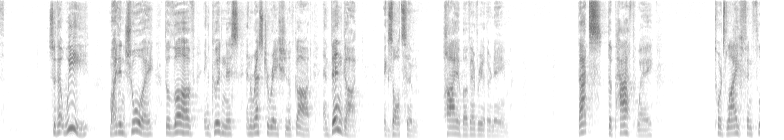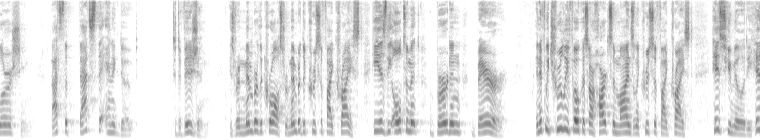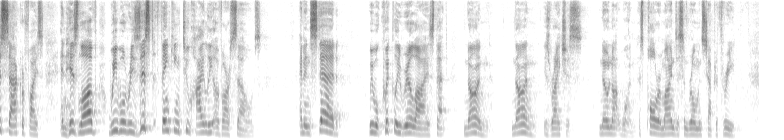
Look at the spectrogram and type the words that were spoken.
so that we might enjoy the love and goodness and restoration of God. And then God exalts him high above every other name. That's the pathway towards life and flourishing. That's the, that's the antidote to division is remember the cross, remember the crucified Christ. He is the ultimate burden bearer. And if we truly focus our hearts and minds on the crucified Christ, his humility, his sacrifice, and his love, we will resist thinking too highly of ourselves. And instead, we will quickly realize that none, none is righteous. No, not one, as Paul reminds us in Romans chapter 3.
